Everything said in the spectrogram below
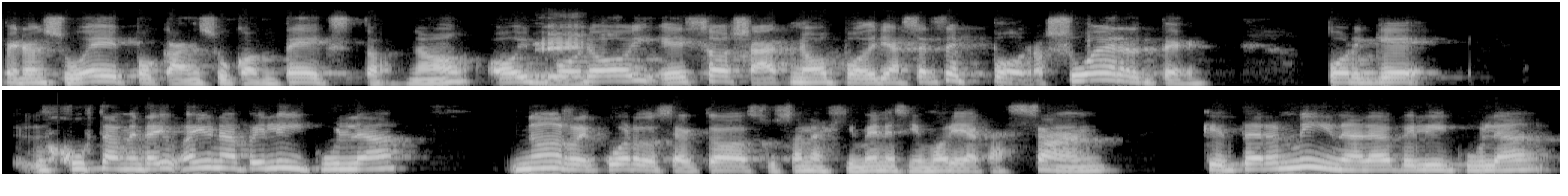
pero en su época, en su contexto, ¿no? Hoy por hoy eso ya no podría hacerse por suerte, porque justamente hay, una película, no recuerdo si actuaba Susana Jiménez y Moria Kazán, que termina la película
